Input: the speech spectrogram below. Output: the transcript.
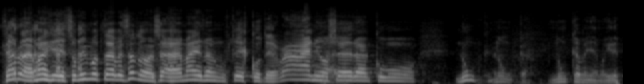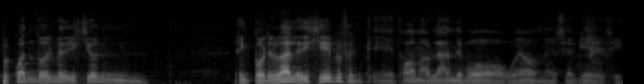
Claro, además eso mismo estaba pensando, o sea, además eran ustedes coterráneos, o sea, eran como nunca. Nunca, nunca me llamó. Y después cuando él me dirigió en, en Cobreloa, le dije, "Eh, profe, que todos me hablan de vos, weón. Me decía que si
